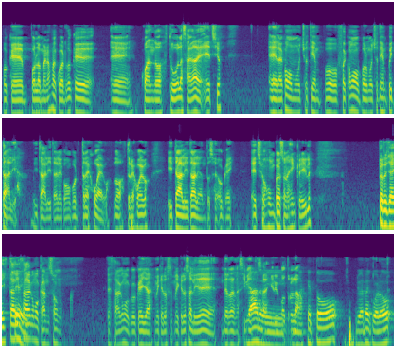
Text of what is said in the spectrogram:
porque por lo menos me acuerdo que eh, cuando estuvo la saga de Ezio era como mucho tiempo, fue como por mucho tiempo Italia, Italia, Italia, como por tres juegos, dos, tres juegos, Italia, Italia, entonces, ok, Ezio es un personaje increíble, pero ya Italia Sí. estaba como cansón, estaba como que, ok, ya, me quiero, me quiero salir de, de Renacimiento, Claro, ¿sabes? y Quiero ir para otro lado. más que todo, yo recuerdo,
